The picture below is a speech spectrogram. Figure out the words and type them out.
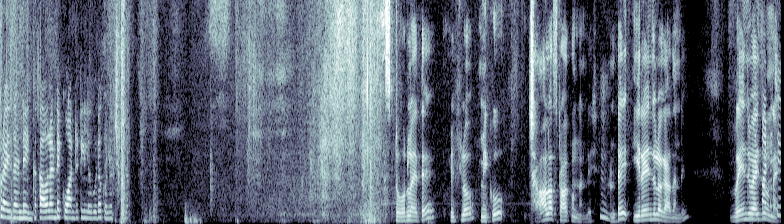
ప్రైస్ అండి. ఇంకా కావాలంటే క్వాంటిటీలో కూడా కొనొచ్చు మనం స్టోర్లో అయితే వీటిలో మీకు చాలా స్టాక్ ఉందండి. అంటే ఈ రేంజ్లో కాదండి. రేంజ్ వైజ్ ఉన్నాయి.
